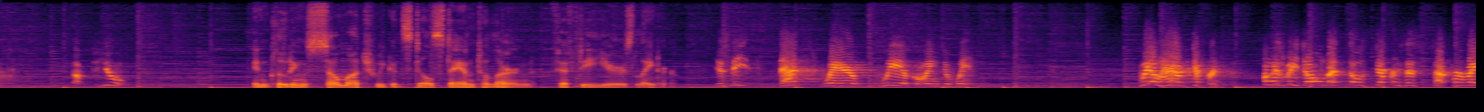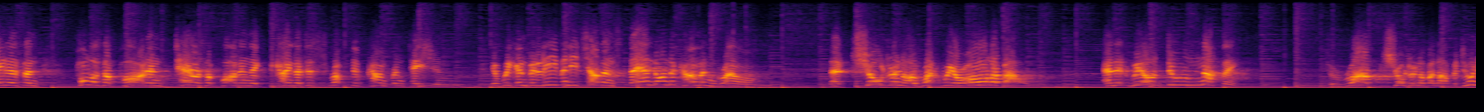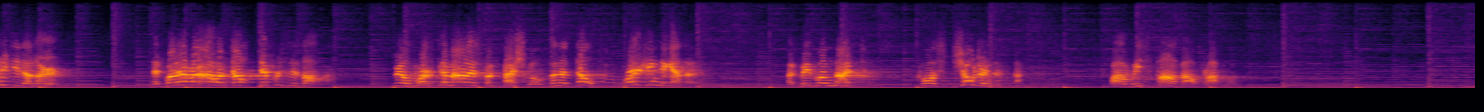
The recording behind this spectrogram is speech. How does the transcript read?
it's up to you. Including so much we could still stand to learn 50 years later. You see, that's where we're going to win. We'll have differences. As long as we don't let those differences separate us and pull us apart and tear us apart in the kind of disruptive confrontation, if we can believe in each other and stand on the common ground, that children are what we are all about, and it will do nothing to rob children of an opportunity to learn. That whatever our adult differences are, we'll work them out as professionals and adults working together. But we will not cause children to suffer while we solve our problems.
